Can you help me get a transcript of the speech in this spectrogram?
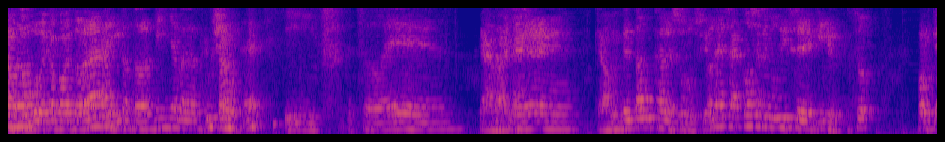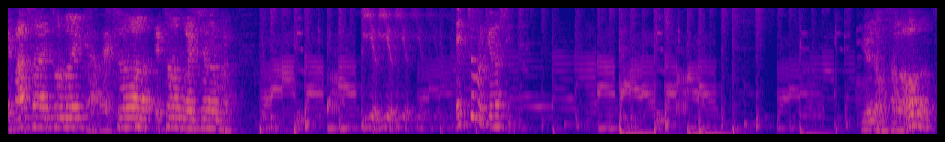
el cuando- autobús de campamento de verano. ahí con todos los niños para que lo escuchen. ¿eh? Y pff, esto es... Y además que, que vamos a intentar buscarle soluciones a esas cosas que tú dices, Guillo. Esto, ¿Por qué pasa esto en los scouts? Esto, esto no puede ser normal. Guillo, Guillo, ¿Esto por qué no existe? Guillo, te ha pasado la voz, ¿no?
